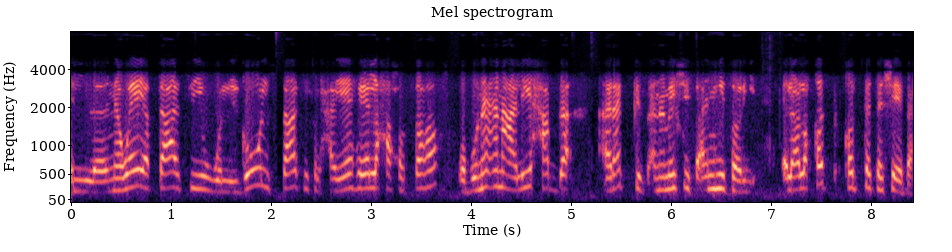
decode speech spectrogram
النوايا بتاعتي والجولز بتاعتي في الحياة هي اللي هحطها وبناء عليه هبدأ أركز أنا ماشي في أنهي طريق. العلاقات قد تتشابه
